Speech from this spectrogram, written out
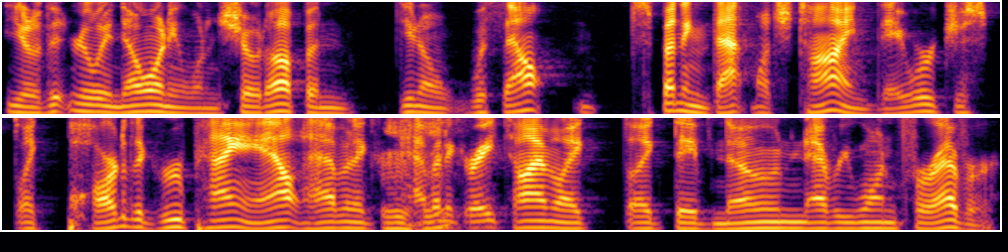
you know didn't really know anyone and showed up and you know without spending that much time they were just like part of the group hanging out having a having a great time like like they've known everyone forever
